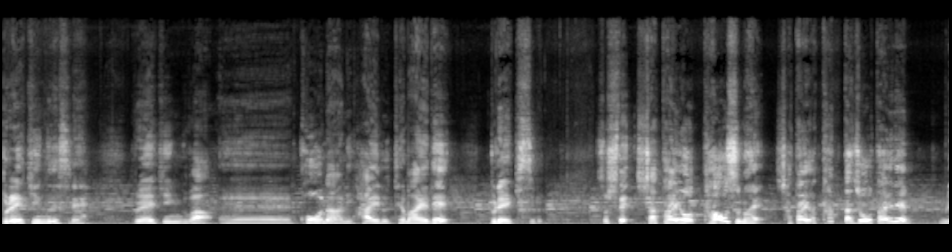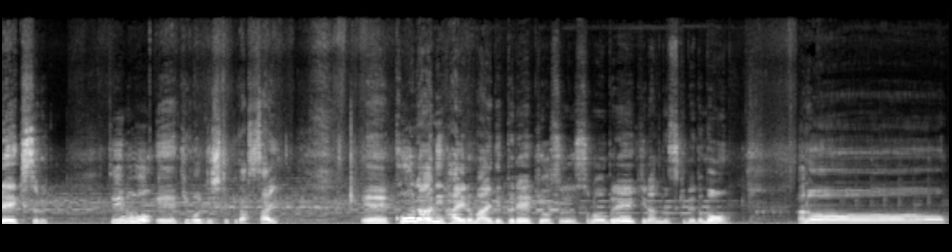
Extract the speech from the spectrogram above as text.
ブレーキングですね。ブレーキングは、えー、コーナーに入る手前でブレーキする。そして車体を倒す前、車体が立った状態でブレーキするっていうのを、えー、基本にしてください。えー、コーナーに入る前でブレーキをするそのブレーキなんですけれども、あのー、こ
